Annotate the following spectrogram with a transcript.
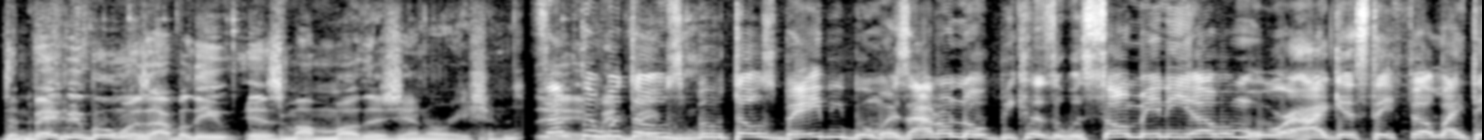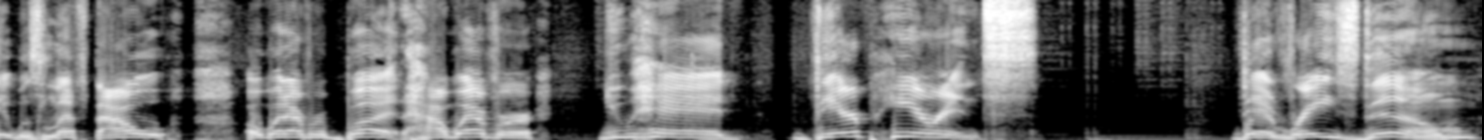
The baby boomers, I believe, is my mother's generation. something with baby those boomers. with those baby boomers i don't know because it was so many of them or i guess they felt like they was left out or whatever but however you had their parents that raised them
